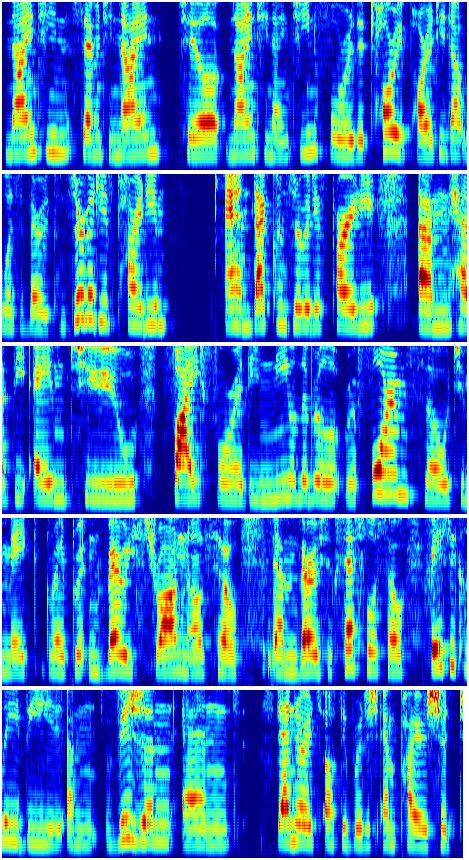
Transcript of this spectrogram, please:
1979 till 1919 for the Tory party. That was a very conservative party and that conservative party um, had the aim to fight for the neoliberal reforms so to make great britain very strong and also um, very successful. So basically the um, vision and standards of the british empire should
